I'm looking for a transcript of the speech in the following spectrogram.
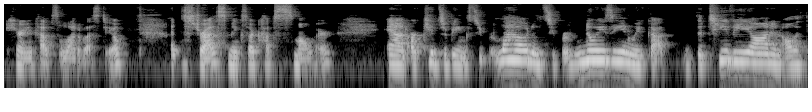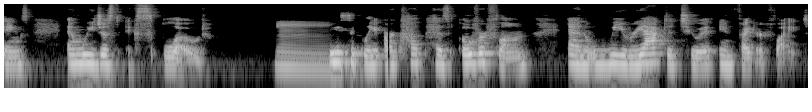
hearing cups, a lot of us do, and stress makes our cups smaller. And our kids are being super loud and super noisy, and we've got the TV on and all the things, and we just explode. Mm. Basically, our cup has overflown and we reacted to it in fight or flight.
